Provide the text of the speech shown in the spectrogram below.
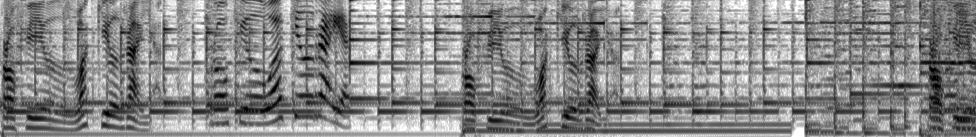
Profil Wakil Rakyat. Profil Wakil Rakyat. Profil Wakil Rakyat. Profil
